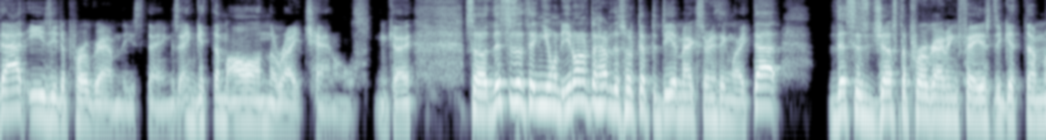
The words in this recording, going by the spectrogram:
that easy to program these things and get them all on the right channels. Okay. So this is the thing you want. You don't have to have this hooked up to DMX or anything like that. This is just the programming phase to get them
